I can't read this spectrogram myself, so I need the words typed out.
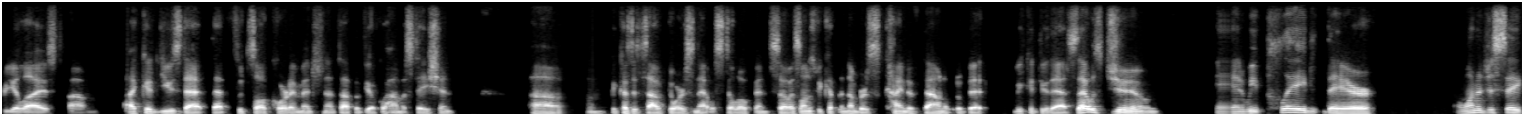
Realized um, I could use that that futsal court I mentioned on top of Yokohama Station. Um, because it's outdoors and that was still open. So as long as we kept the numbers kind of down a little bit, we could do that. So that was June, and we played there. I want to just say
